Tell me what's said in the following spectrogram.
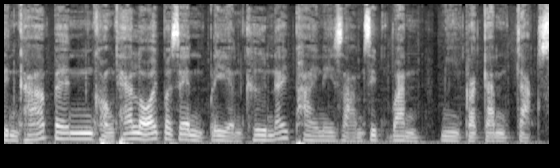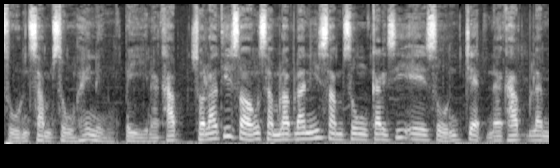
สินค้าเป็นของแท้ร้อยเปอร์เซ็นต์เปลี่ยนคืนได้ภายใน 30 วัน มีประกันจากศูนย์ซัมซุงให้ 1 ปีนะครับส่วนร้านที่ 2สำหรับร้านนี้ Samsung Galaxy A07 นะครับแรม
